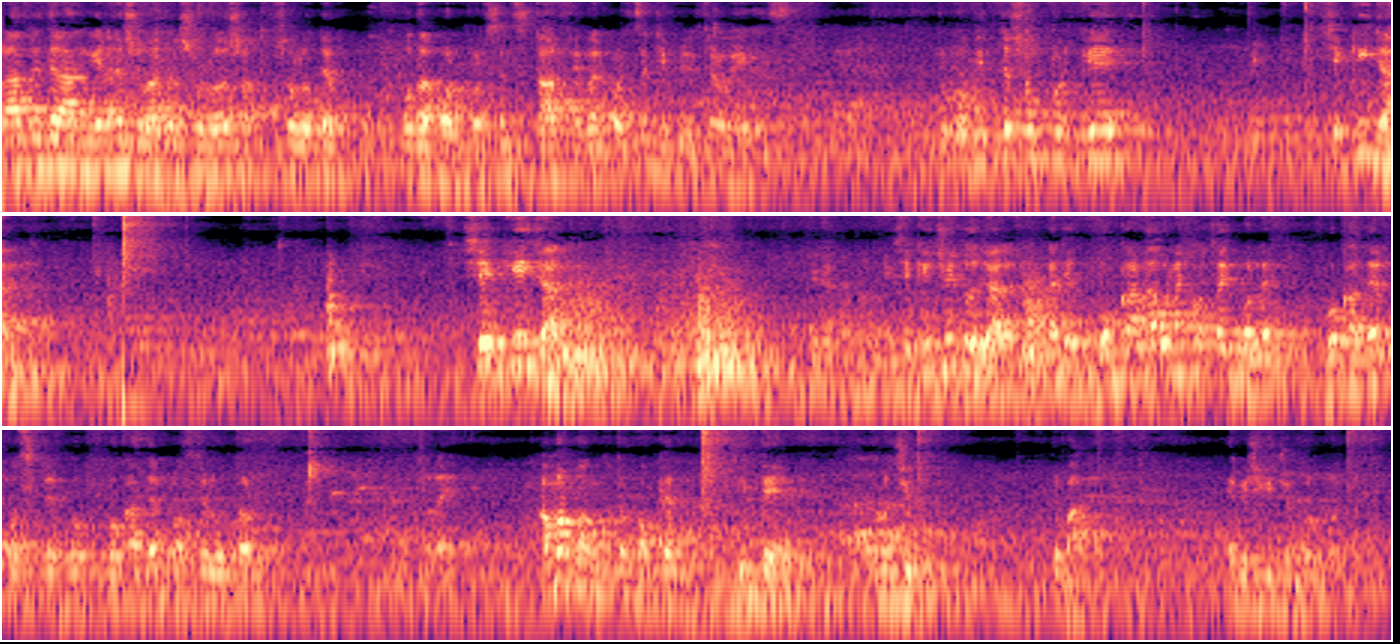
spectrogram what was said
রাজনীতির আঙ্গিনা ষোলো হাজার ষোলো ষোলোতে পদার্পণ করছেন স্টার ফেভার করছে চিফ মিনিস্টার হয়ে গেছে। তো অতীতটা সম্পর্কে সে কি জানে? সে কি জানে? সে কিছুই তো জানে না। কাজে বোকারা অনেক কথাই বলে। বোকাদের প্রশ্নের বোকাদের প্রশ্নের উত্তর। মানে আমার অন্তত পক্ষে দিতে রুচি বাধে এ বেশি কিছু বলব না।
